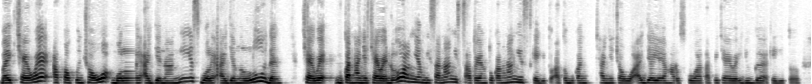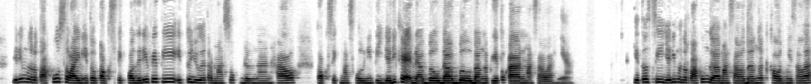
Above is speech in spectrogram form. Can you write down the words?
Baik cewek ataupun cowok boleh aja nangis, boleh aja ngeluh dan cewek bukan hanya cewek doang yang bisa nangis atau yang tukang nangis kayak gitu atau bukan hanya cowok aja yang harus kuat tapi cewek juga kayak gitu. Jadi menurut aku selain itu toxic positivity itu juga termasuk dengan hal toxic masculinity. Jadi kayak double double banget gitu kan masalahnya. Gitu sih. Jadi menurut aku nggak masalah banget kalau misalnya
